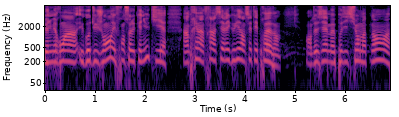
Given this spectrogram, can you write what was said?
le numéro 1, Hugo Dujon, et François Lecanu, qui imprime un train assez régulier dans cette épreuve. En deuxième position maintenant,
